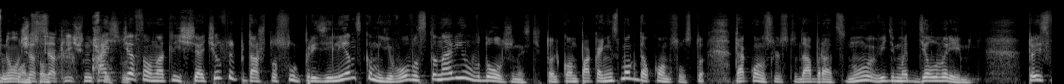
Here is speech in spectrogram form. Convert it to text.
Но он сейчас себя отлично а чувствует. А сейчас он отлично себя чувствует, потому что суд при Зеленском его восстановил в должности. Только он пока не смог до консульства, до консульства добраться. Ну, видимо, это дело времени. То есть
